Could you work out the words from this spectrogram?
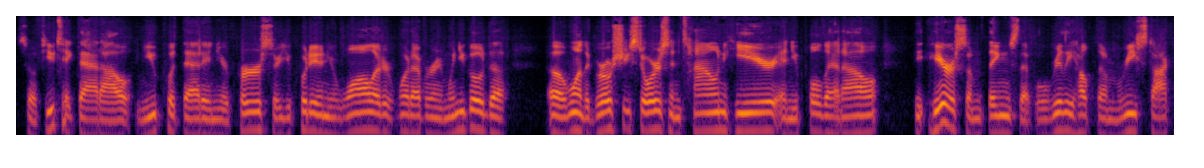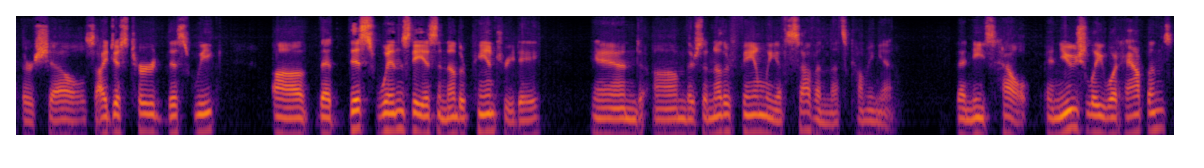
So if you take that out and you put that in your purse or you put it in your wallet or whatever, and when you go to uh, one of the grocery stores in town here and you pull that out, here are some things that will really help them restock their shelves. I just heard this week uh, that this Wednesday is another pantry day and um, there's another family of seven that's coming in that needs help. And usually, what happens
